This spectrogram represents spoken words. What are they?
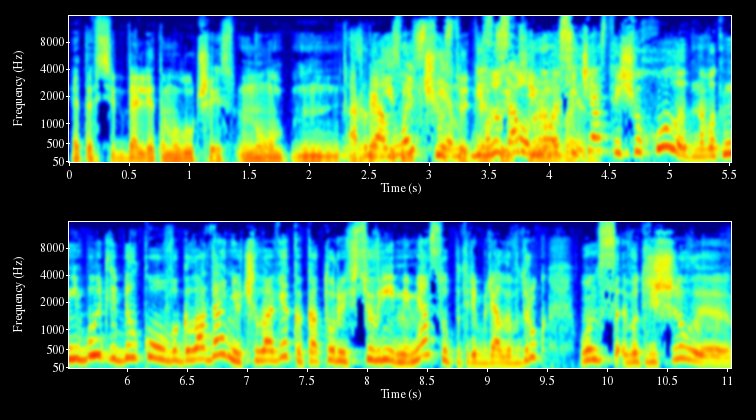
это всегда летом лучше, ну, организм чувствует. Безусловно, но сейчас еще холодно, вот не будет ли белкового голодания у человека, который все время мясо употреблял, и вдруг он вот решил э,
